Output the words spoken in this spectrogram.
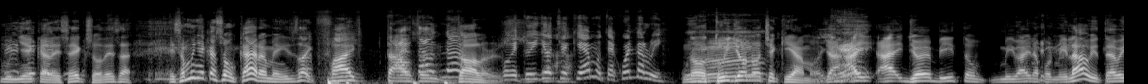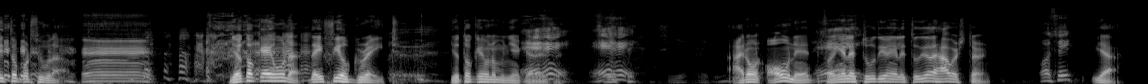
muñeca de sexo. De esa. Esas muñecas son caras, man. It's like $5,000. Porque tú y yo chequeamos, ¿te acuerdas, Luis? No, tú y yo no chequeamos. Ya hay- hay- yo he visto mi vaina por mi lado y usted ha visto por su lado. Yo toqué una. They feel great. Yo toqué una muñeca. de esa. Eje, eje. I don't own it. Fue en el estudio, en el estudio de Howard Stern. ¿O sí? Ya,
